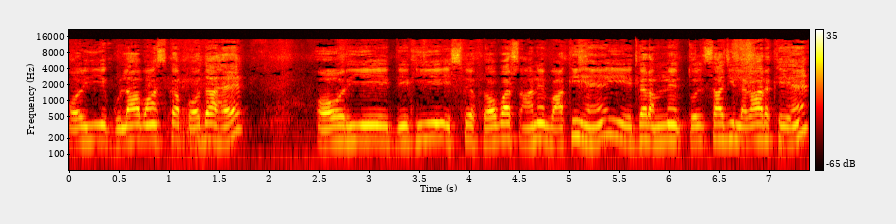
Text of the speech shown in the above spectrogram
और ये गुलाब आंस का पौधा है। और ये देखिए इस पे फ्लावर्स आने बाकी हैं। ये इधर हमने तुलसा जी लगा रखे हैं।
